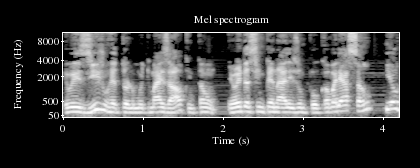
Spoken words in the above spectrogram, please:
eu exijo um retorno muito mais alto, então eu ainda assim penalizo um pouco a avaliação e eu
